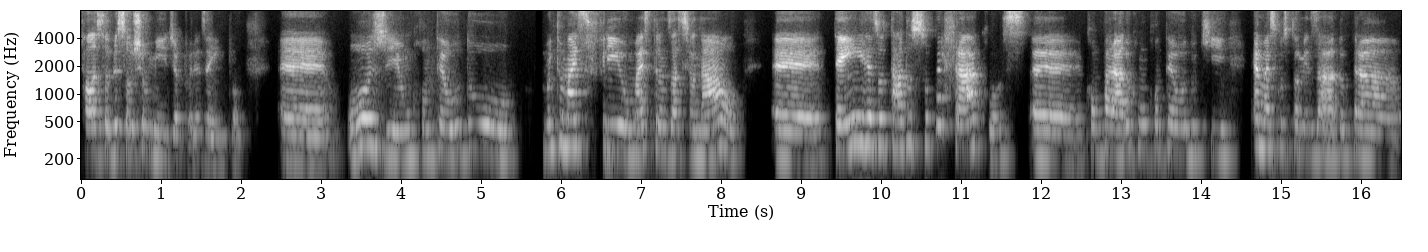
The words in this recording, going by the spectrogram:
fala sobre social media, por exemplo, é, hoje um conteúdo muito mais frio, mais transacional, é, tem resultados super fracos é, comparado com o conteúdo que é mais customizado para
